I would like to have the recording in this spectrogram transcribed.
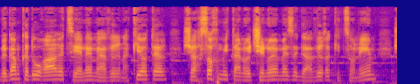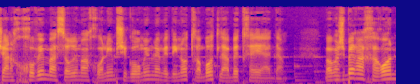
וגם כדור הארץ ייהנה מאוויר נקי יותר, שיחסוך מאיתנו את שינויי מזג האוויר הקיצוניים שאנחנו חווים בעשורים האחרונים שגורמים למדינות רבות לאבד חיי אדם. במשבר האחרון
